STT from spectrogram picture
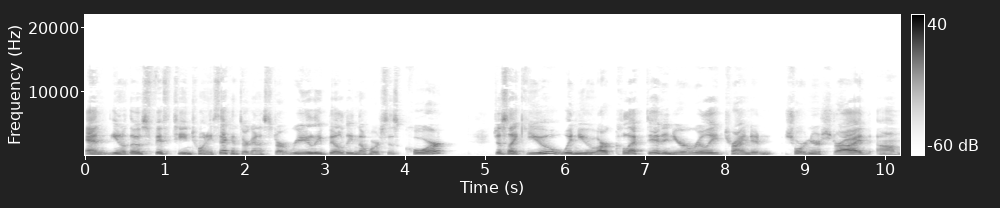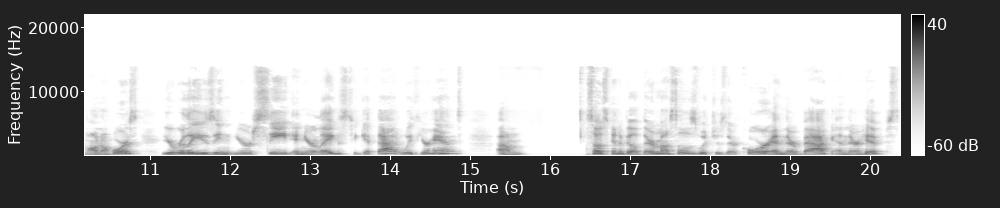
And, you know, those 15, 20 seconds are going to start really building the horse's core just like you, when you are collected and you're really trying to shorten your stride um, on a horse, you're really using your seat and your legs to get that with your hands. Um, so it's going to build their muscles, which is their core and their back and their hips.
